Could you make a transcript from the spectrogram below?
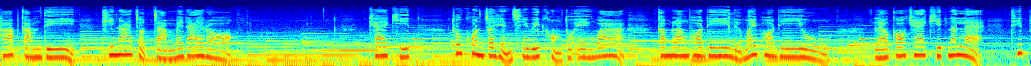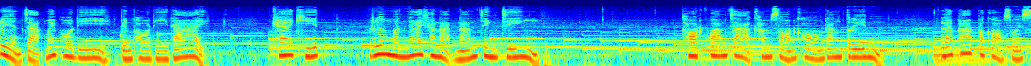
ภาพกรรมดีที่น่าจดจำไม่ได้หรอก แค่คิด ทุกคนจะเห็นชีวิตของตัวเองว่ากำลังพอดีหรือไม่พอดีอยู่ แล้วก็แค่คิดนั่นแหละ ที่เปลี่ยนจากไม่พอดีเป็นพอดีได้ แค่คิด เรื่องมันง่ายขนาดนั้นจริง ๆ ถอดความจากคำสอนของดังตริน และภาพประกอบส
